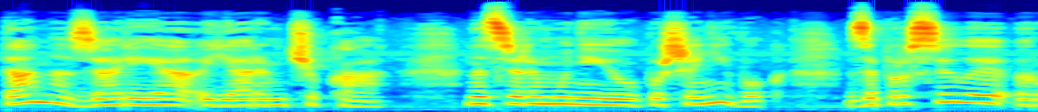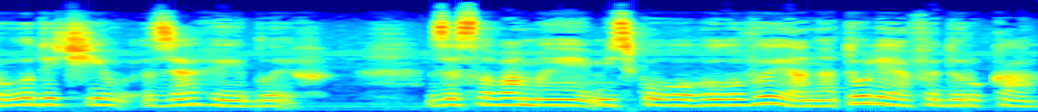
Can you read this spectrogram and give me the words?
та Назарія Яремчука. На церемонію пошанівок запросили родичів загиблих. За словами міського голови Анатолія Федорука,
